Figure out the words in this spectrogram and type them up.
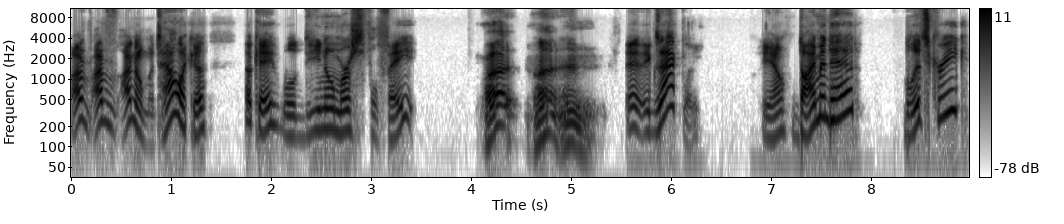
I've, I've I know Metallica. Okay, well, do you know Mercyful Fate? what, what? Mm. Eh, Exactly. You know, Diamond Head, Blitzkrieg.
